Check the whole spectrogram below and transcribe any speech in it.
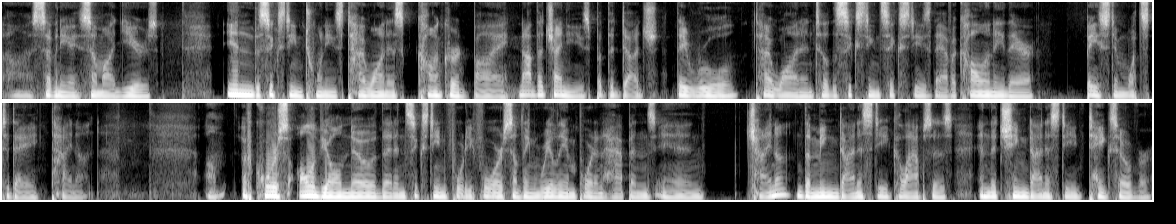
uh, 70 some odd years. In the 1620s, Taiwan is conquered by not the Chinese, but the Dutch. They rule Taiwan until the 1660s. They have a colony there based in what's today Tainan. Um, of course, all of y'all know that in 1644, something really important happens in China, the Ming dynasty collapses and the Qing dynasty takes over.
